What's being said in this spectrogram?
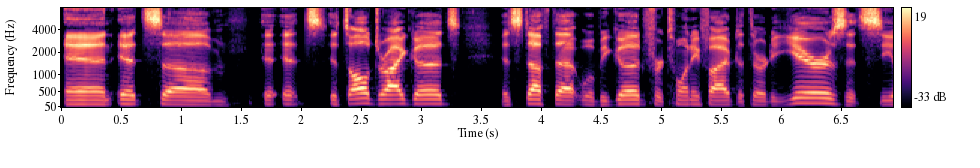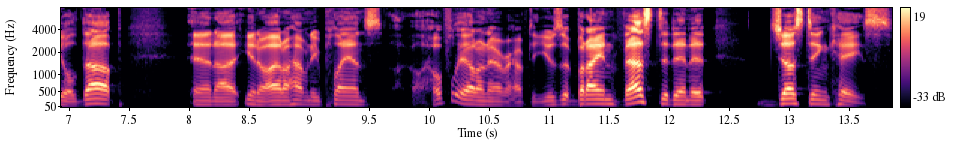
and it's um, it, it's it's all dry goods. It's stuff that will be good for 25 to 30 years. It's sealed up and I, you know, I don't have any plans. Hopefully, I don't ever have to use it, but I invested in it just in case.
